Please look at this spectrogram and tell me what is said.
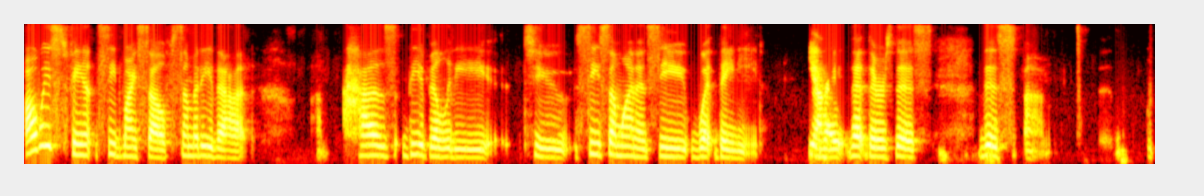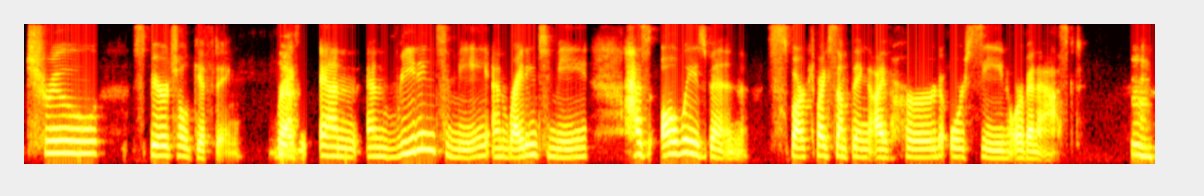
always fancied myself somebody that um, has the ability to see someone and see what they need. Yeah. Right. That there's this this um, true spiritual gifting right Yes. and and reading to me and writing to me has always been sparked by something i've heard or seen or been asked Mhm.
